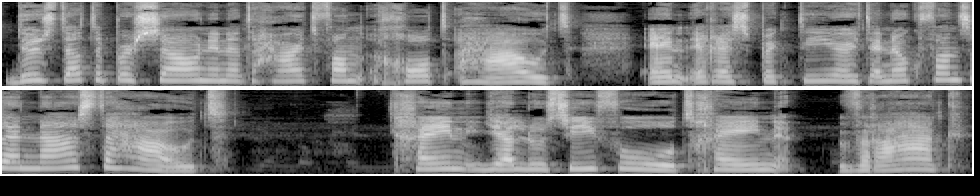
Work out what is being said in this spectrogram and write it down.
Dus dat de persoon in het hart van God houdt en respecteert en ook van zijn naaste houdt. Geen jaloezie voelt, geen wraak,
